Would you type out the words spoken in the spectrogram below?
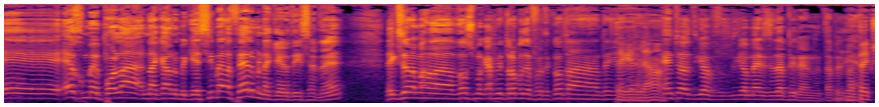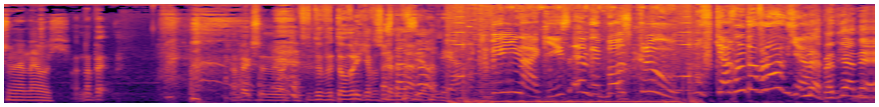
Ε, έχουμε πολλά να κάνουμε και σήμερα. Θέλουμε να κερδίσετε. Δεν ξέρω αν θα δώσουμε κάποιο τρόπο διαφορετικό τα, τα γυαλιά. Ε, τώρα δύο, δύο μέρες δεν τα πήραν τα παιδιά. Να παίξουν ένα όχι. Να, παι... να παίξουν, ναι, όχι. Αυτό το, το βρήκε αυτός Στα κατευθείαν. ζώδια. Bill Nackis and the Boss Crew που φτιάχνουν τα βράδια. Ναι, παιδιά, ναι.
